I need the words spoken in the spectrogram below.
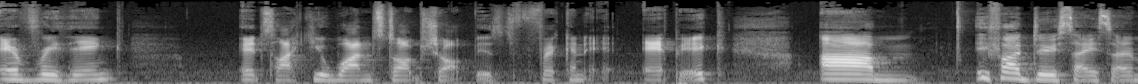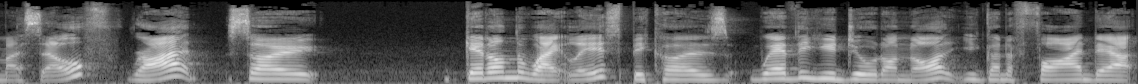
everything. It's like your one stop shop is freaking epic. Um, if I do say so myself, right? So get on the waitlist because whether you do it or not, you're going to find out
